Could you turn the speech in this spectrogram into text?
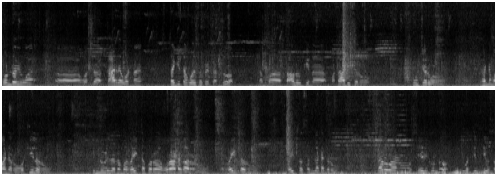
ಕೊಂಡೊಯ್ಯುವ ಒಂದು ಕಾರ್ಯವನ್ನು ಸ್ಥಗಿತಗೊಳಿಸಬೇಕೆಂದು ನಮ್ಮ ತಾಲೂಕಿನ ಮಠಾಧೀಶರು, ಪೂಜ್ಯರುಗಳು, ಗಣ್ಯಮಾನ್ಯರು, ವಕೀಲರು, ಇನ್ನುಳಿದ ನಮ್ಮ ರೈತ ಪರ ಹೋರಾಟಗಾರರು, ರೈತರು, ರೈತ ಸಂಘಟಕರು ಸರ್ವರನ್ನು ಸೇರಿಕೊಂಡು ಇವತ್ತಿನ ದಿವಸ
